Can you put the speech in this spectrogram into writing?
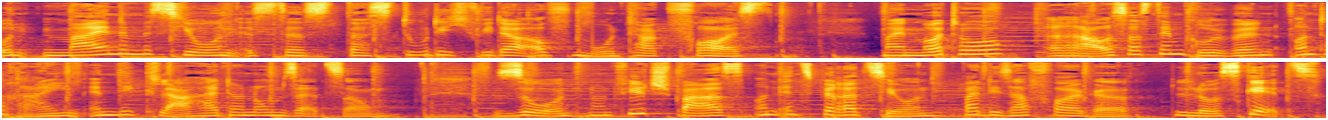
und meine Mission ist es, dass du dich wieder auf Montag freust. Mein Motto, raus aus dem Grübeln und rein in die Klarheit und Umsetzung. So, und nun viel Spaß und Inspiration bei dieser Folge. Los geht's!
